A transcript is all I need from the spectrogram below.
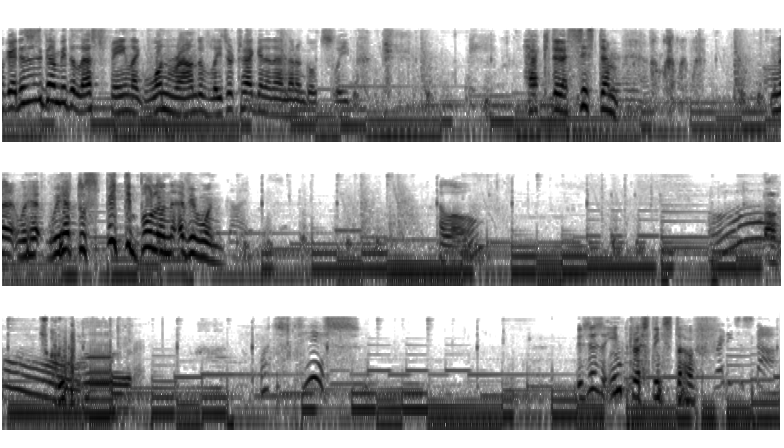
Okay, this is gonna be the last thing, like one round of laser tag and then I'm gonna go to sleep. Hack the system! We, ha we have to spit the bull on everyone! Hello? Oh! What's this? This is interesting stuff. Ready to start.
